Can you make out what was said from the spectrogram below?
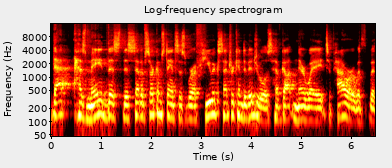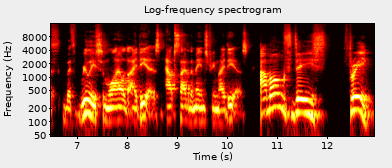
that has made this this set of circumstances where a few eccentric individuals have gotten their way to power with with with really some wild ideas outside of the mainstream ideas. Amongst these three,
